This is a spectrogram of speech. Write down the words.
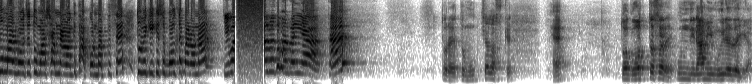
তোমার বউ যে তোমার সামনে আমাকে থাপ্পড় মারতেছে তুমি কি কিছু বলতে পারো না? কি বলবে তোমার ভাইয়া? হ্যাঁ? তোরা এত মুখ চালাস কে? হ্যাঁ? তো অত্যাচারে কোন দিন আমি মইরা যাইগা।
